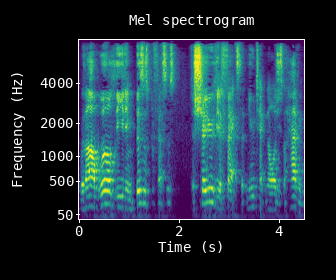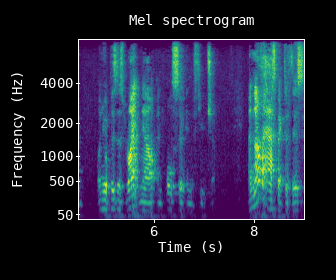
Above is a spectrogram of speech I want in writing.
with our world-leading business professors to show you the effects that new technologies are having on your business right now and also in the future. Another aspect of this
